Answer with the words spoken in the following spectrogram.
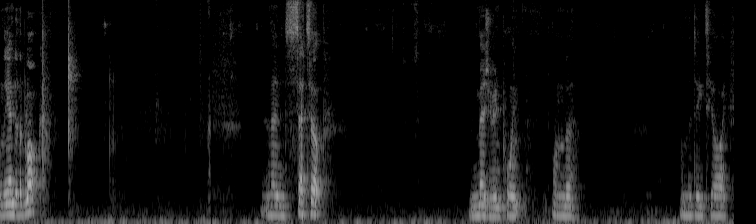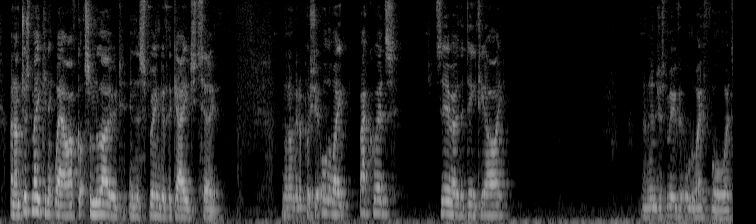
on the end of the block. And then set up the measuring point on the on the DTI and I'm just making it where I've got some load in the spring of the gauge too and then I'm going to push it all the way backwards, zero the DTI, and then just move it all the way forward.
